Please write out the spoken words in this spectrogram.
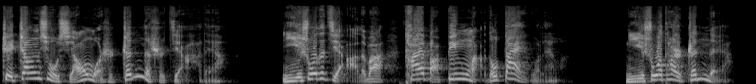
这张绣降我是真的是假的呀？你说他假的吧，他还把兵马都带过来了。你说他是真的呀？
